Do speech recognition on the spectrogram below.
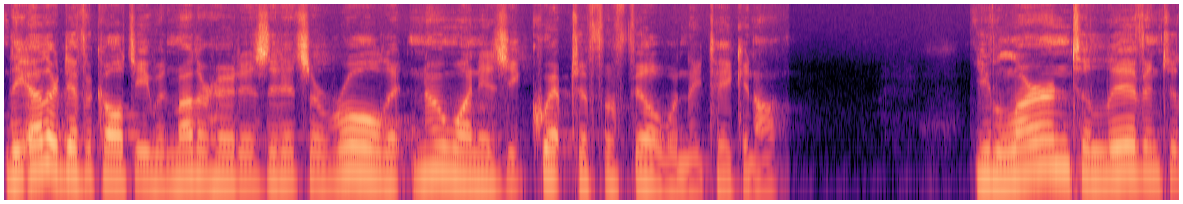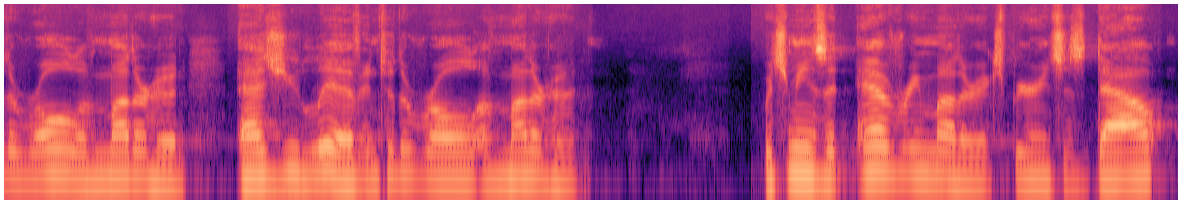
the other difficulty with motherhood is that it's a role that no one is equipped to fulfill when they take it on. You learn to live into the role of motherhood as you live into the role of motherhood, which means that every mother experiences doubt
